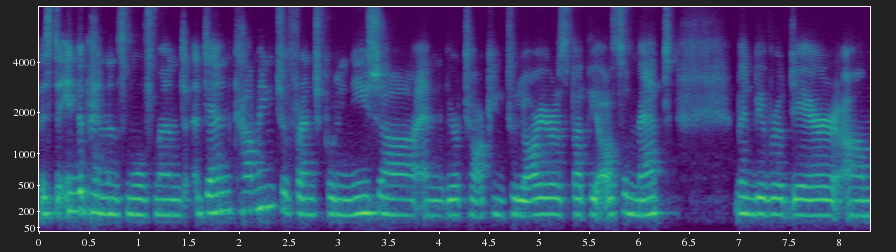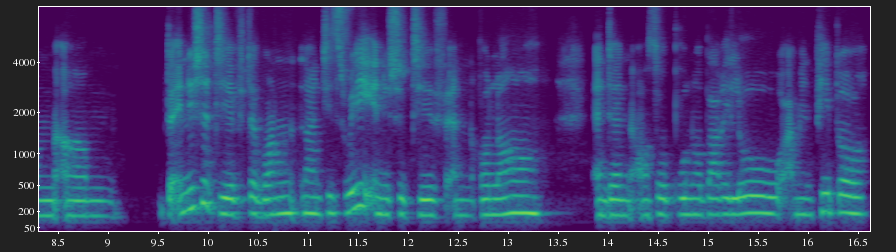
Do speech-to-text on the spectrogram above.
with the independence movement. And then coming to French Polynesia, and we are talking to lawyers, but we also met when we were there. Um, um, the initiative, the 193 initiative, and Roland, and then also Bruno Barillot. I mean, people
